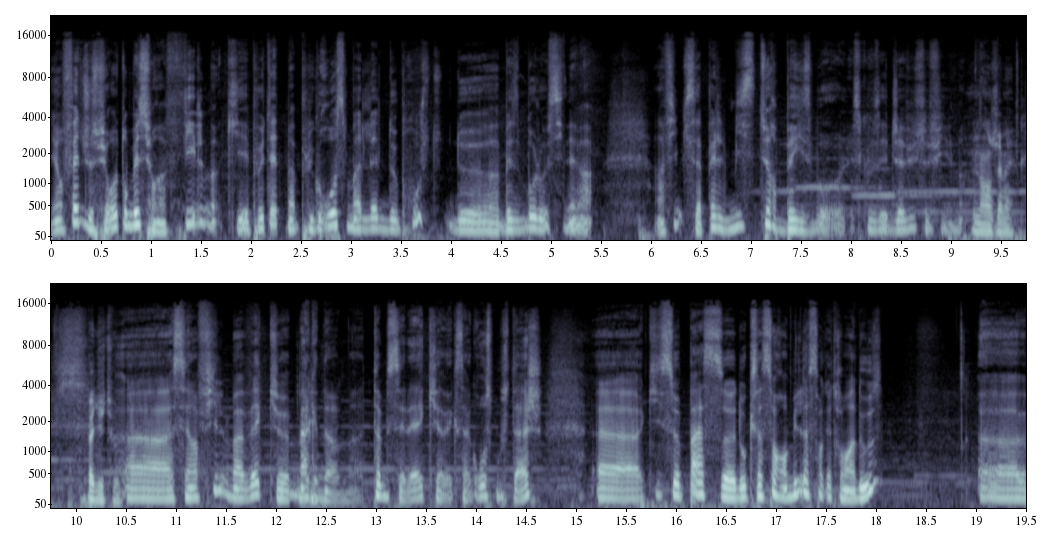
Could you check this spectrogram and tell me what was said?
Et en fait, je suis retombé sur un film qui est peut-être ma plus grosse madeleine de Proust de baseball au cinéma. Un film qui s'appelle Mister Baseball. Est-ce que vous avez déjà vu ce film? Non, jamais. Pas du tout. Euh, c'est un film avec euh, Magnum, Tom Selleck avec sa grosse moustache, euh, qui se passe. Donc ça sort en 1992. Euh,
